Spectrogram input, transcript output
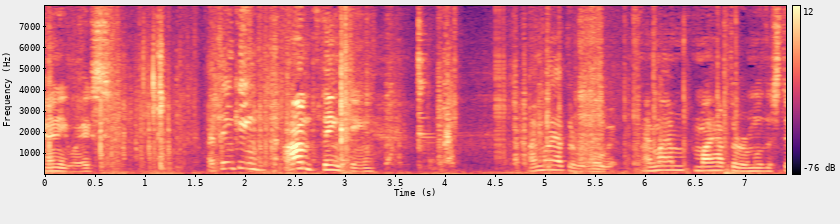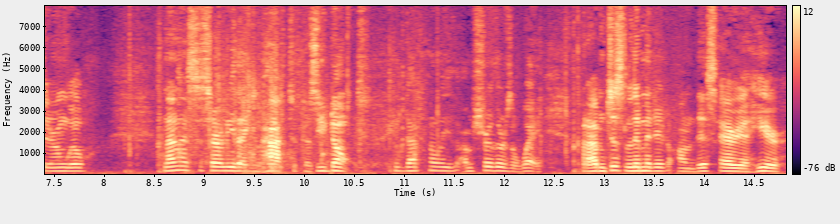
Anyways, I'm thinking. I'm thinking. I might have to remove it. I might might have to remove the steering wheel. Not necessarily that you have to, because you don't. You definitely, I'm sure there's a way, but I'm just limited on this area here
